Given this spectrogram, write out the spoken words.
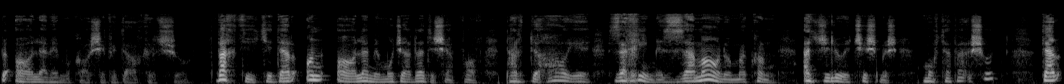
به عالم مکاشفه داخل شد. وقتی که در آن عالم مجرد شفاف پرده های زخیم زمان و مکان از جلوی چشمش مرتفع شد در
